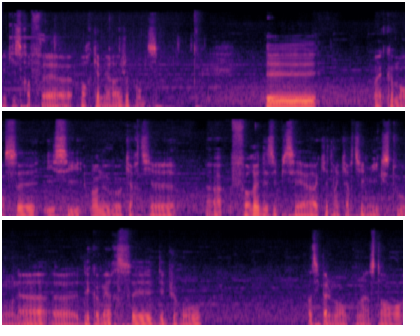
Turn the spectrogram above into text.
mais qui sera fait euh, hors caméra je pense. Et on va commencer ici un nouveau quartier à Forêt des Épicéas, qui est un quartier mixte où on a euh, des commerces et des bureaux, principalement pour l'instant,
